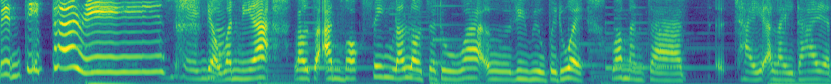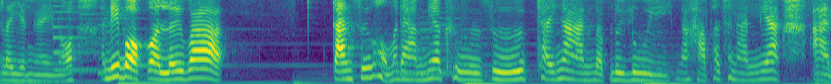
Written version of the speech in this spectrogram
บินที่ปารีสเดี๋ยววันนี้เราจะ Unboxing แล้วเราจะดูว่าเออรีวิวไปด้วย ว่ามันจะใช้อะไรได้อะไรยังไงเนาะอันนี้บอกก่อนเลยว่า การซื้อของมาดามเนี่ยคือซื้อใช้งานแบบลุยๆนะคะ เพราะฉะนั้นเนี่ยอาจ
